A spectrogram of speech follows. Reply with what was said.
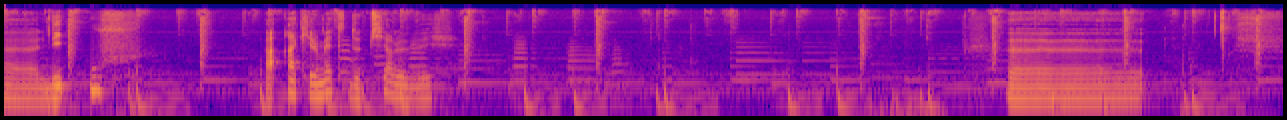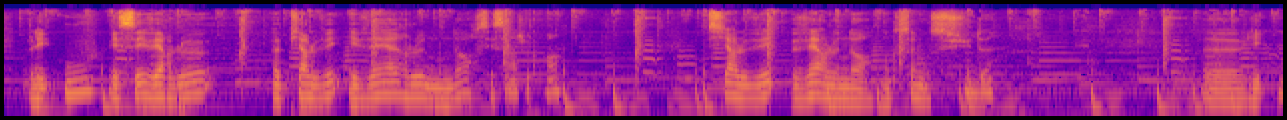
Euh, les où À 1 km de Pierre-Levé. Euh, les où et c'est vers le euh, Pierre-Levé et vers le nord, c'est ça, je crois? Pierre-Levé vers le nord. Donc nous sommes au sud. Euh, les où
